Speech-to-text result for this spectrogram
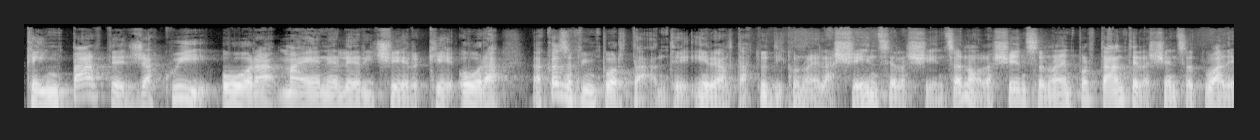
che in parte è già qui ora, ma è nelle ricerche. Ora, la cosa più importante in realtà, tu dicono è la scienza, è la scienza. No, la scienza non è importante, la scienza attuale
